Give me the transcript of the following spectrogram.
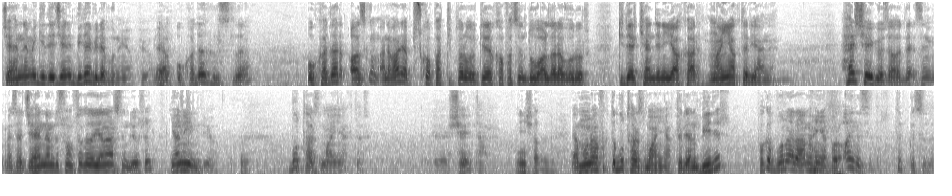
Cehenneme gideceğini bile bile bunu yapıyor. Yani Evet. o kadar hırslı, o kadar azgın. Hani var ya psikopat tipler olur, gider kafasını duvarlara vurur, gider kendini yakar. Manyaktır yani. Her şeyi göze alır. Sen mesela cehennemde sonsuza kadar yanarsın diyorsun. Yanayım diyor. Evet. Bu tarz manyaktır. Ee, şeytan. İnşallah. Ya münafık da bu tarz manyaktır. Yani bilir fakat buna rağmen yapar. Aynısıdır. Tıpkısıdır.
